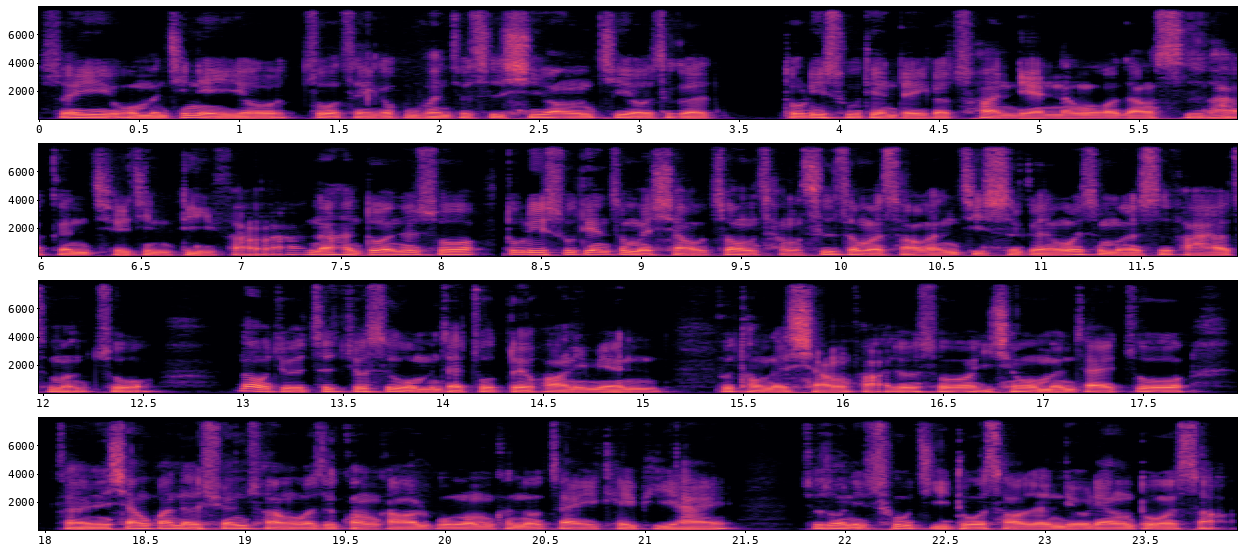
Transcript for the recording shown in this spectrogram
所以我们今年也有做这个部分，就是希望借由这个独立书店的一个串联，能够让司法更接近地方啊。那很多人就说，独立书店这么小众，场次这么少，可能几十个人，为什么司法要这么做？那我觉得这就是我们在做对话里面不同的想法，就是说以前我们在做可能相关的宣传或者是广告的部分，我们可能都在意 KPI。就是说你触及多少人，流量多少，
